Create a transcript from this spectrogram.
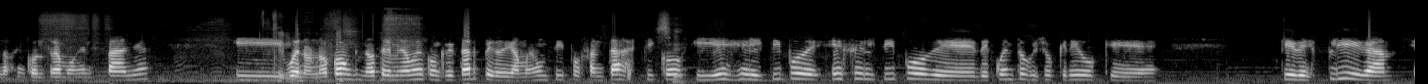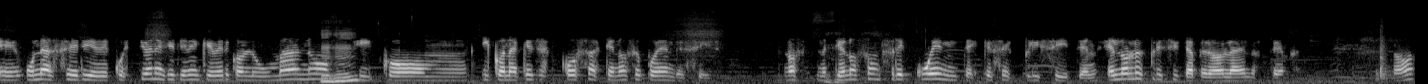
nos encontramos en España. Y Qué bueno, no, con- no terminamos de concretar, pero digamos, es un tipo fantástico Sí. y es el tipo de es el tipo de, de cuento que yo creo que que despliega eh, una serie de cuestiones que tienen que ver con lo humano y con y con aquellas cosas que no se pueden decir no, que no son frecuentes que se expliciten. Él no lo explicita pero habla de los temas no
